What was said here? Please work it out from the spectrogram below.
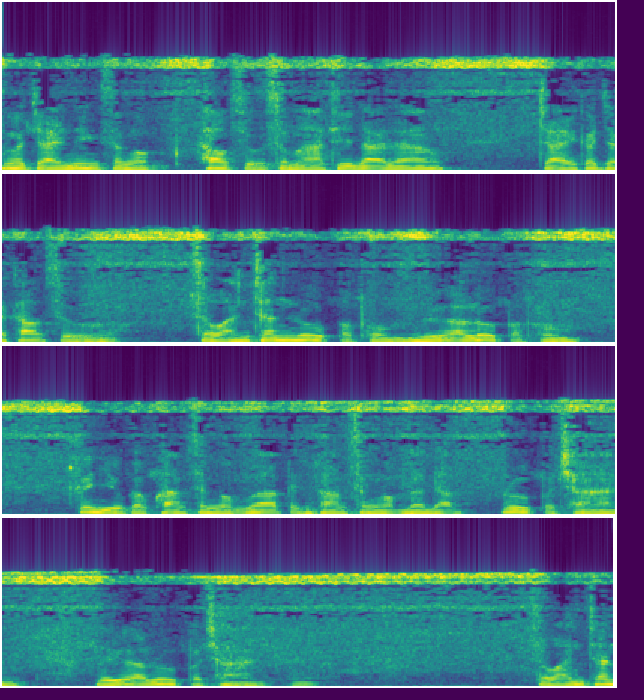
เมื่อใจนิ่งสงบเข้าสู่สมาธิได้แล้ว ใจก็จะเข้าสู่สวรรค์ชั้นรูปประพรมหรืออรูปประพรมขึ้นอยู่กับความสงบว่าเป็นความสงบระดับรูปประชานหรืออรูปประชานสวรรค์ชั้น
